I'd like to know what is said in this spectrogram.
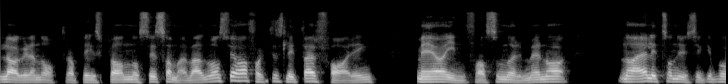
lager denne opptrappingsplanen også i samarbeid med oss. Vi har faktisk litt erfaring med å innfase normer. Nå, nå er jeg litt sånn usikker på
